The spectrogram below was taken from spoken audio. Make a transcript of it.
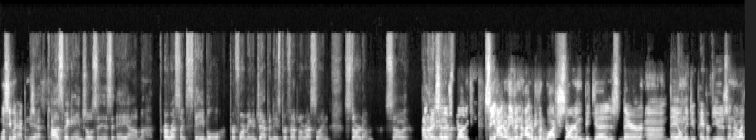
we'll see what happens. Yeah, Cosmic Angels is a um pro wrestling stable performing in Japanese professional wrestling stardom. So I'm not okay, even so they're starting. See, I don't even I don't even watch Stardom because they're uh, they only do pay per views and they're like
